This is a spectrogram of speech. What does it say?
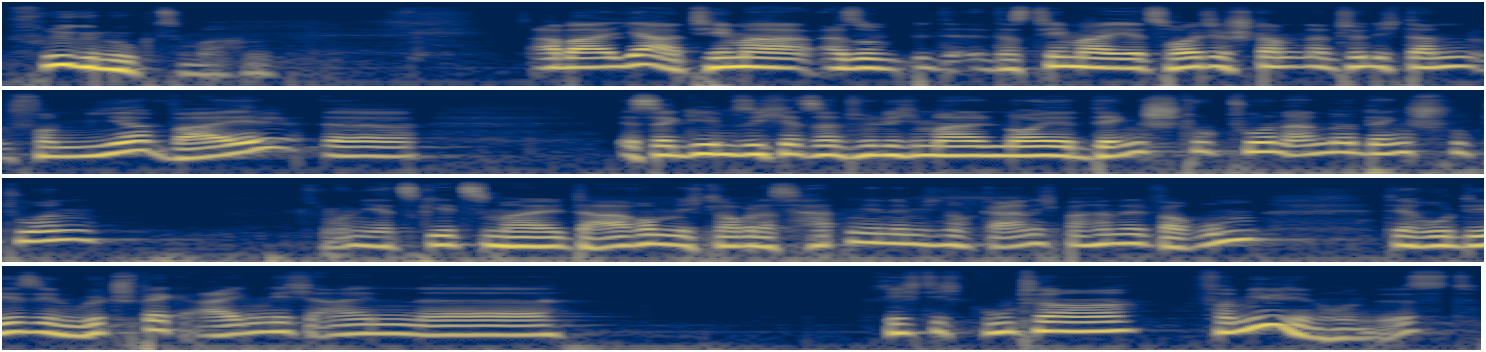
früh genug zu machen. Aber ja, Thema, also das Thema jetzt heute stammt natürlich dann von mir, weil äh, es ergeben sich jetzt natürlich mal neue Denkstrukturen, andere Denkstrukturen. Und jetzt geht es mal darum, ich glaube, das hatten wir nämlich noch gar nicht behandelt, warum der Rhodesian Ridgeback eigentlich ein äh, richtig guter Familienhund ist.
